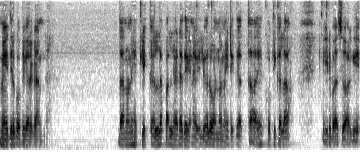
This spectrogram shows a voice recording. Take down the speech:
මේ විදිහට කොපි කරගන්න. දානෝනේ ක්ලික් කරලා පල්ලෙහාට දෙගෙන ඇවිල්ලි වල ඕන්න මේ ටික ගත්තා. ආයෙ කොපි කළා. ඊට පස්සේ ඔයාගේ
